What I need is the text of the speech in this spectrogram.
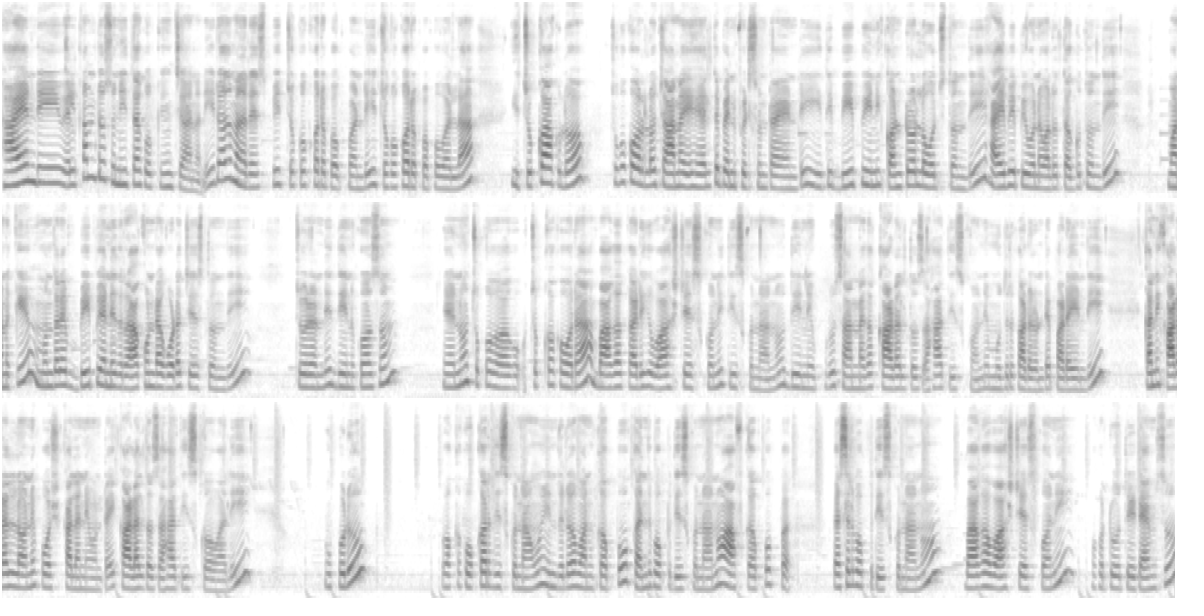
Hi అండి. Welcome to Sunitha cooking channel. ఈరోజు మన రెసిపీ చుక్కకూర పప్పు అండి. చుక్కకూర పప్పు వల్ల ఈ చుక్కాకులో చుక్కకూరలో చాలా హెల్త్ బెనిఫిట్స్ ఉంటాయండి. ఇది బీపీని కంట్రోల్లో ఉంచుతుంది. హై బీపీ ఉన్న వాళ్ళకి తగ్గుతుంది. మనకి ముందరే బీపీ అనేది రాకుండా కూడా చేస్తుంది. చూడండి దీనికోసం నేను చుక్క చుక్క కూర బాగా కడిగి వాష్ చేసుకొని తీసుకున్నాను. దీన్ని ఇప్పుడు సన్నగా కాడలతో సహా తీసుకొని ముదురు కాడలు ఉంటే పడేయండి. కానీ కాడల్లోనే పోషకాలన్నీ ఉంటాయి. కాడలతో సహా తీసుకోవాలి. ఇప్పుడు ఒక కుక్కర్ తీసుకున్నాము. ఇందులో వన్ కప్పు కందిపప్పు తీసుకున్నాను. హాఫ్ కప్పు పెసరపప్పు తీసుకున్నాను. బాగా వాష్ చేసుకొని ఒక టూ త్రీ టైమ్స్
